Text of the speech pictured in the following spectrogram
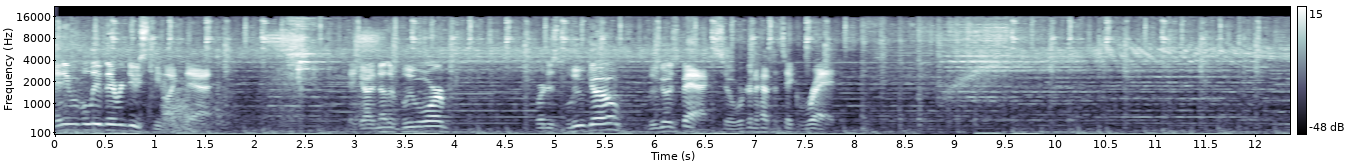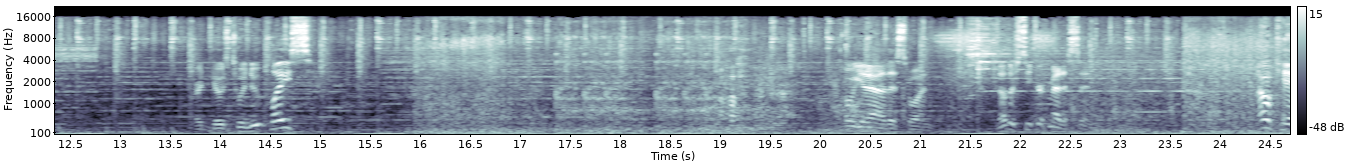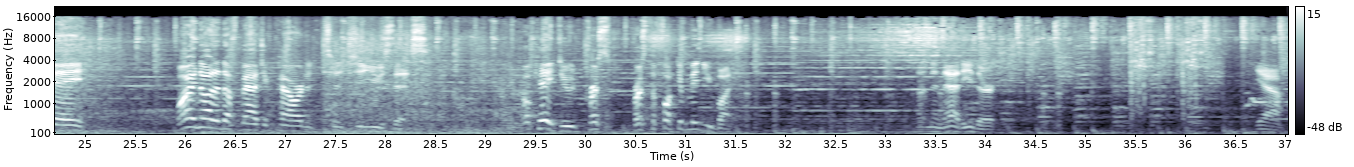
Can't even believe they reduced me like that. They got another blue orb. Where does blue go? Blue goes back, so we're gonna have to take red. Red goes to a new place. Oh, oh we get out of this one. Another secret medicine. Okay. Why not enough magic power to, to, to use this? Okay, dude, press press the fucking menu button. Nothing in that either. Yeah.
